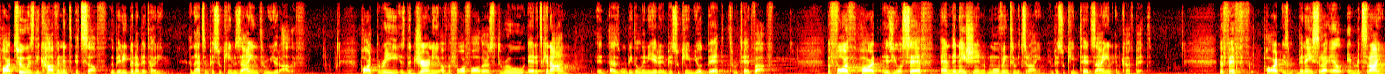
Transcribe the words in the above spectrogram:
Part two is the covenant itself, the Berit Bein HaBetarim, and that's in Pesukim Zayin through Yud Aleph. Part three is the journey of the forefathers through Eretz Canaan, as will be delineated in Pesukim Yod Bet through Tet Vav. The fourth part is Yosef and the nation moving to Mitzrayim in Pesukim Tet Zayin and Kaf Bet. The fifth part is Bnei Israel in Mitzrayim,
